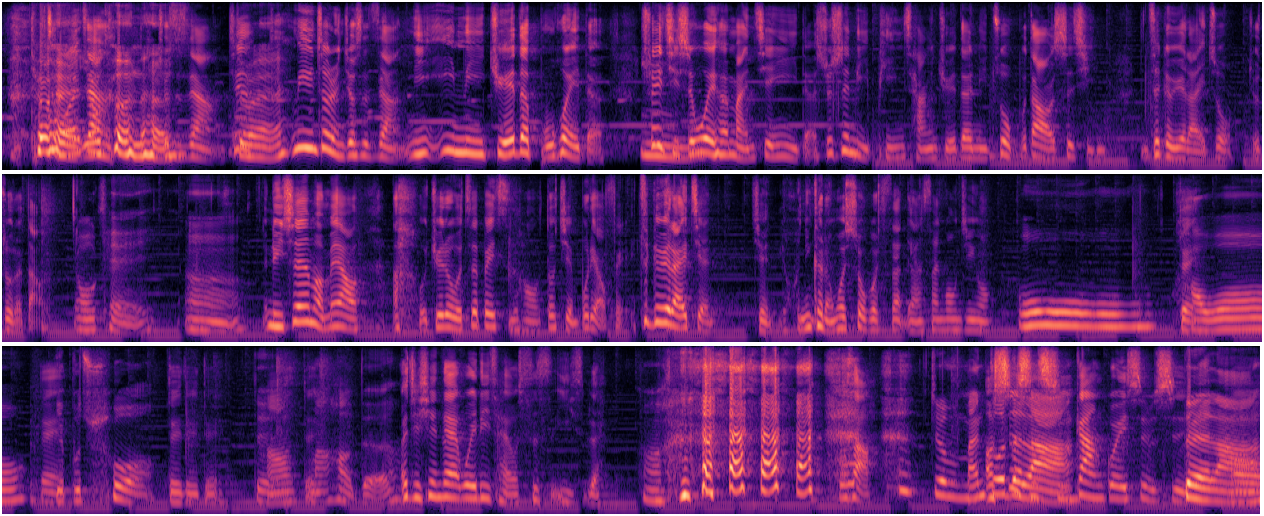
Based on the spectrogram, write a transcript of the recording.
怎么这样可能就是这样。就是对命运这人就是这样，你你你觉得不会的，所以其实嗯我也会蛮建议的，就是你平常觉得你做不到的事情，你这个月来做就做得到了。OK，嗯，女生有没有啊？我觉得我这辈子哈都减不了肥，这个月来减减，你可能会瘦个三两三公斤哦。哦，对好哦，对也不错，对对对，对，好对蛮好的，而且现在威力才有四十亿，是不是？嗯 多少？就蛮多的啦骑。杠龟是不是？对啦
